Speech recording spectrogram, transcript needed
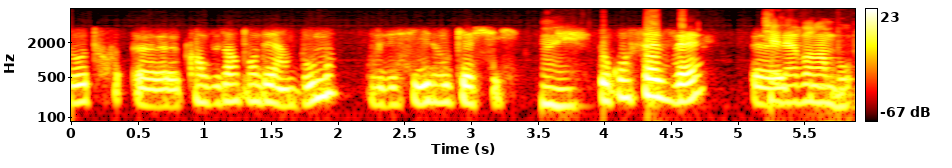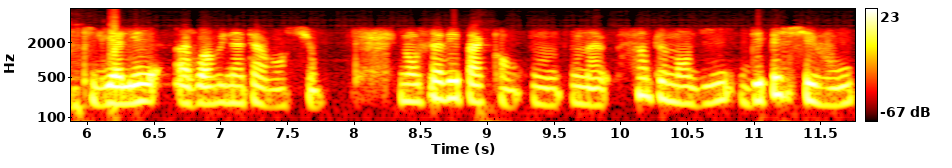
autres euh, quand vous entendez un boom, vous essayez de vous cacher. Donc on savait euh, qu'il y allait avoir une intervention mais on ne savait pas quand. On, a simplement dit dépêchez-vous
